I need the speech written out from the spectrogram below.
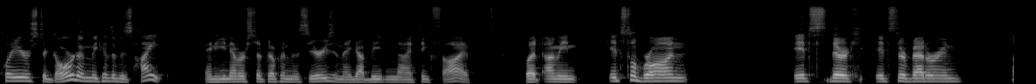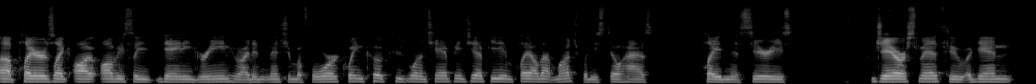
players to guard him because of his height and he never stepped up in the series, and they got beaten, I think, five. But I mean, it's LeBron. It's their it's their veteran uh, players like obviously Danny Green, who I didn't mention before, Quinn Cook, who's won a championship. He didn't play all that much, but he still has played in this series. J.R. Smith, who again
